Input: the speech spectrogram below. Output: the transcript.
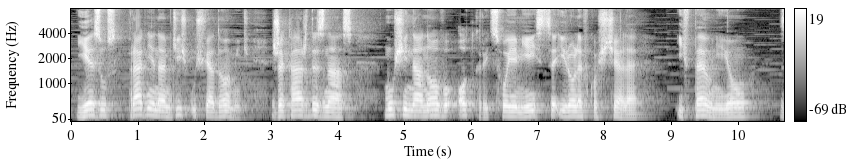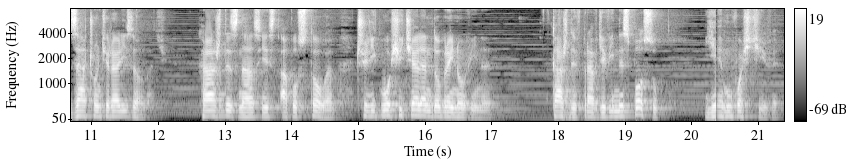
Jezus pragnie nam dziś uświadomić, że każdy z nas musi na nowo odkryć swoje miejsce i rolę w Kościele i w pełni ją zacząć realizować. Każdy z nas jest apostołem, czyli głosicielem dobrej nowiny. Każdy wprawdzie w inny sposób, jemu właściwy.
